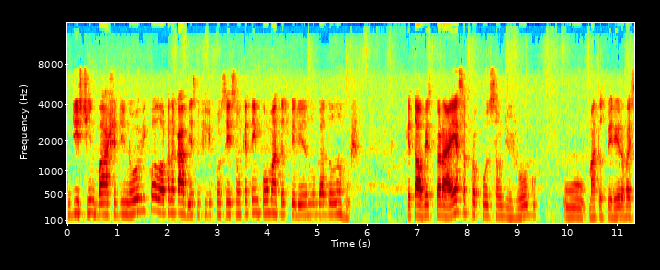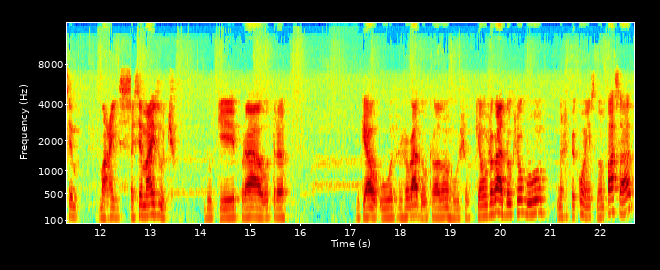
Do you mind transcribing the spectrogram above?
o destino baixa de novo e coloca na cabeça do Felipe Conceição que é tem pôr o Matheus Pereira no lugar do Alan Ruxa. Porque talvez para essa proposição de jogo o Matheus Pereira vai ser mais vai ser mais útil do que para outra do que o outro jogador, que é o Alan Ruschel, que é um jogador que jogou no Chapecoense no ano passado,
